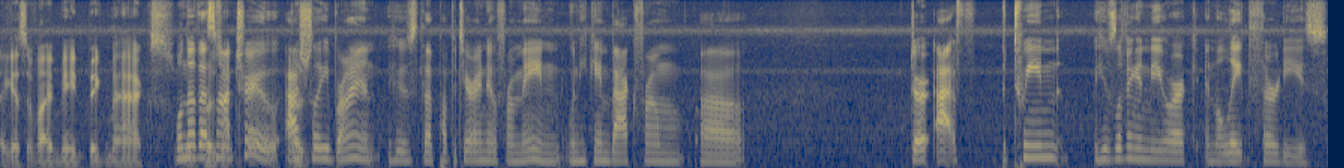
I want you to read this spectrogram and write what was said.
I guess if I made Big Macs. Well, no, that's not true. Ashley Bryan, who's the puppeteer I know from Maine, when he came back from uh, dur- at, between, he was living in New York in the late 30s,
